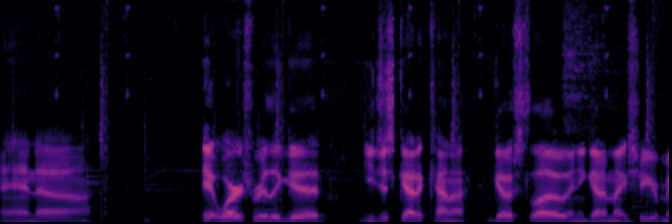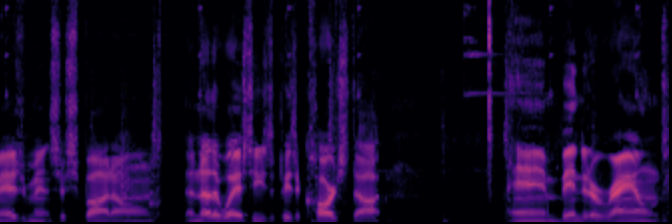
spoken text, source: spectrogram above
And uh, it works really good. You just gotta kinda go slow and you gotta make sure your measurements are spot on. Another way is to use a piece of cardstock and bend it around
